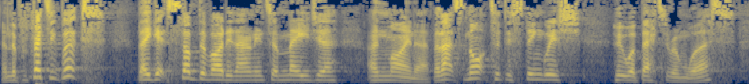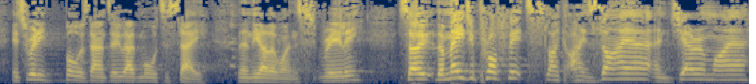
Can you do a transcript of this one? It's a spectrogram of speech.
And the prophetic books, they get subdivided down into major and minor. But that's not to distinguish who are better and worse. It really boils down to who had more to say than the other ones, really. So the major prophets like Isaiah and Jeremiah,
